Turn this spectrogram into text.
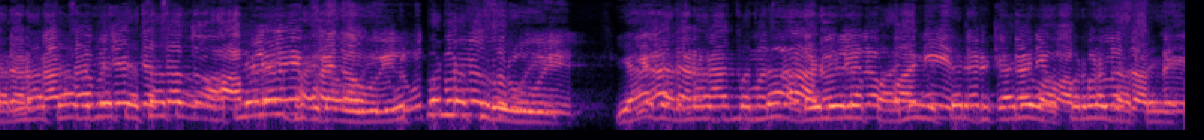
धरणाचा म्हणजे त्याचा तो आपल्यालाही फायदा होईल उत्पन्न सुरू होईल. या धरणामधलं अडवलेलं पाणी इतर ठिकाणी वापरलं जाते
